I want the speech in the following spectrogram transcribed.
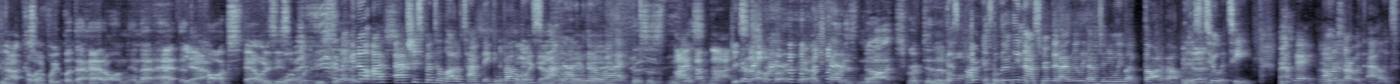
not So collectively. if we put the hat on and that hat that Yeah. talks, yeah, what does he what say? would he say? You know, I've actually spent a lot of time thinking about Oh my this. God. I'm not even gonna oh, lie. This is nice. I this, have not. Do you guys- So- this part is not scripted at all. This all. part is literally not scripted. I really have genuinely like thought about this Okay. to a T. Okay, I'm All gonna right. start with Alex.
